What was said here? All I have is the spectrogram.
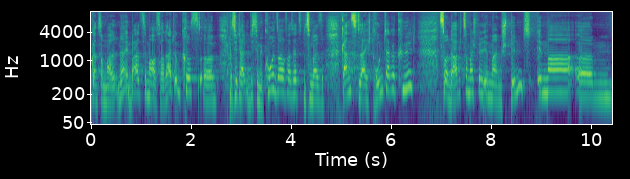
ganz normal ne, im Badezimmer aus der Leitung kriegst. Ähm, das wird halt ein bisschen mit Kohlensäure versetzt, beziehungsweise ganz leicht runtergekühlt. So, und da habe ich zum Beispiel in meinem Spind immer ähm,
